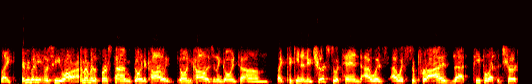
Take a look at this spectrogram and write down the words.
like everybody knows who you are. I remember the first time going to college going to college and then going to um like picking a new church to attend, I was I was surprised that people at the church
